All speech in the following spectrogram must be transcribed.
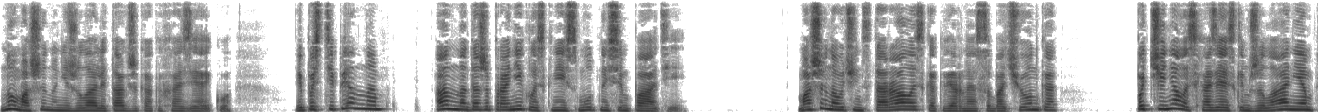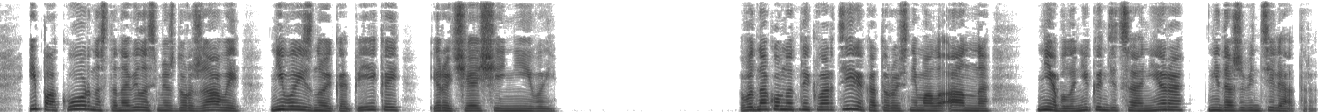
Но машину не желали так же, как и хозяйку. И постепенно Анна даже прониклась к ней смутной симпатией. Машина очень старалась, как верная собачонка, подчинялась хозяйским желаниям и покорно становилась между ржавой невыездной копейкой и рычащей Нивой. В однокомнатной квартире, которую снимала Анна, не было ни кондиционера, ни даже вентилятора.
